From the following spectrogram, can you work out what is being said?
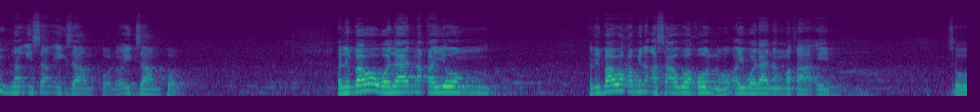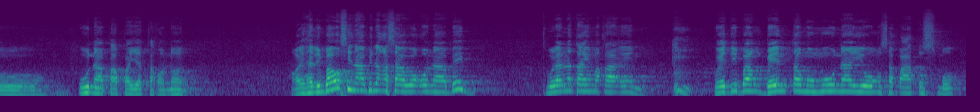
ng isang example o example. Halimbawa, wala na kayong, halimbawa kami ng asawa ko, no, ay wala nang makain. So, una, papayat ako nun. Okay, halimbawa, sinabi ng asawa ko na, babe, wala na tayong makain. Pwede bang benta mo muna yung sapatos mo?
